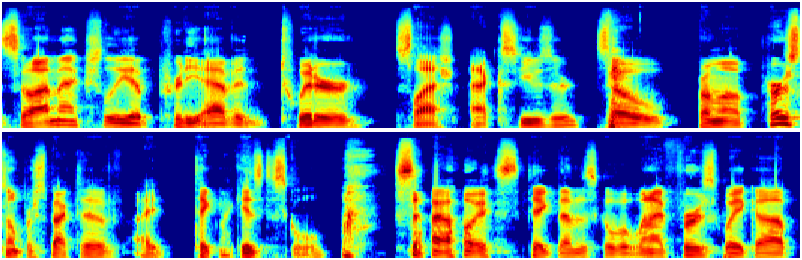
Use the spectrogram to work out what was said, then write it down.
So I'm actually a pretty avid Twitter slash X user. So from a personal perspective, I take my kids to school. so I always take them to school. But when I first wake up,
